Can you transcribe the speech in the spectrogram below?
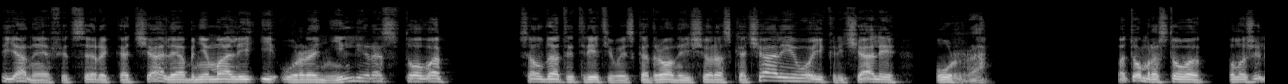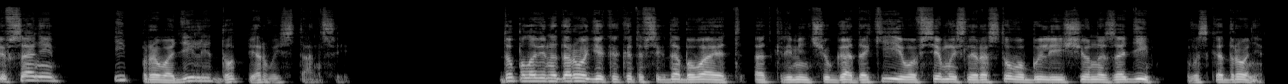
Пьяные офицеры качали, обнимали и уронили Ростова. Солдаты третьего эскадрона еще раз качали его и кричали «Ура!». Потом Ростова положили в сани и проводили до первой станции. До половины дороги, как это всегда бывает, от Кременчуга до Киева, все мысли Ростова были еще назади, в эскадроне.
